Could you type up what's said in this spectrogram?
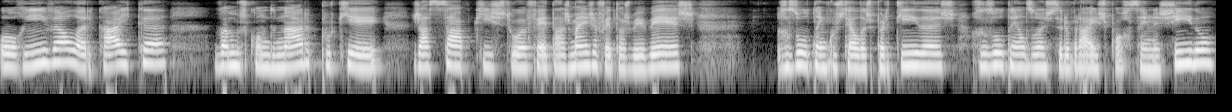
horrível, arcaica, vamos condenar porque já se sabe que isto afeta as mães, afeta os bebés, resulta em costelas partidas, resulta em lesões cerebrais para o recém-nascido,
